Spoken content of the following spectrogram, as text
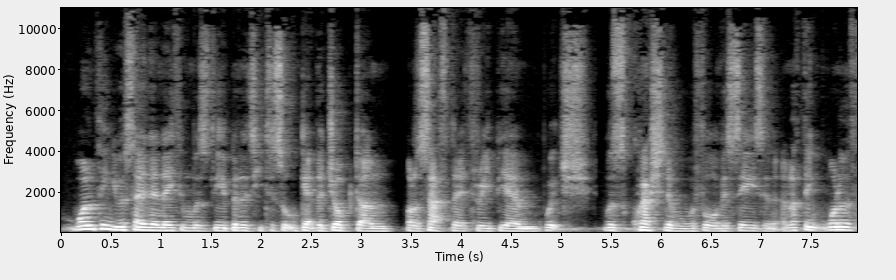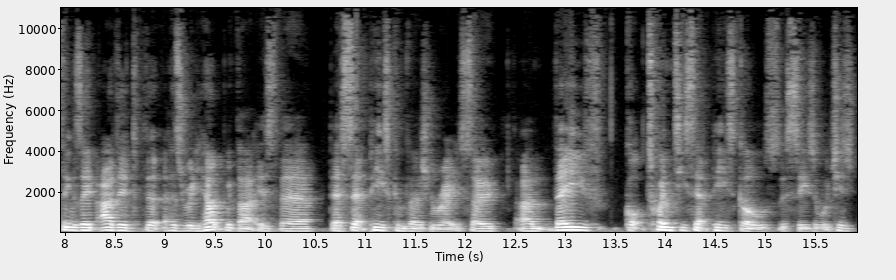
one thing you were saying there, Nathan, was the ability to sort of get the job done on a Saturday at 3 pm, which was questionable before this season. And I think one of the things they've added that has really helped with that is their, their set piece conversion rate. So um, they've got 20 set piece goals this season, which is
